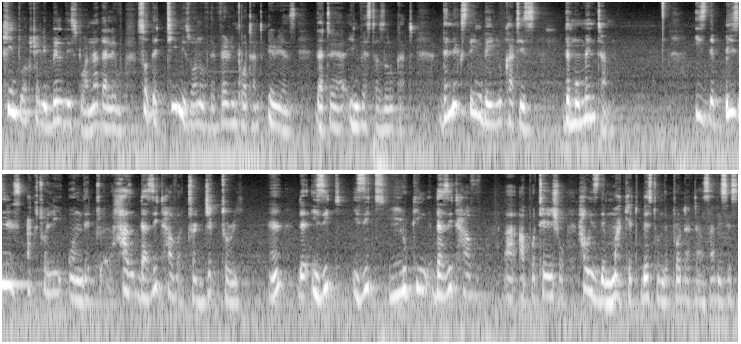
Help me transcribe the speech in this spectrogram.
keen to actually build this to another level? So the team is one of the very important areas that uh, investors look at. The next thing they look at is the momentum. Is the business actually on the tra- has, does it have a trajectory? Eh? The- is it is it looking does it have uh, a potential? How is the market based on the product and services?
